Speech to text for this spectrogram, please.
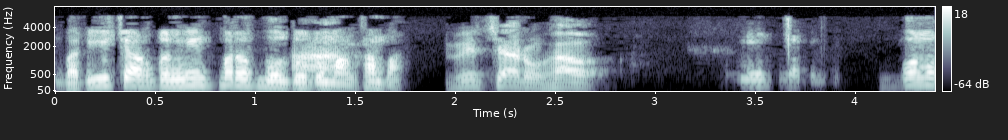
बरं विचारतो मी परत बोलतो. तुम्हाला थांबा. विचारू हा कोण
